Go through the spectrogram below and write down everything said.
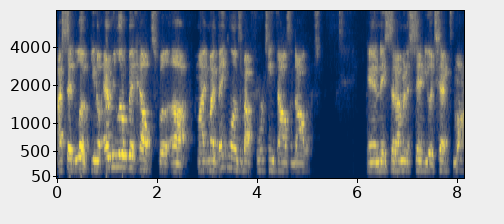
I said, look, you know, every little bit helps, but uh, my my bank loan's about fourteen thousand dollars. And they said, I'm going to send you a check tomorrow.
